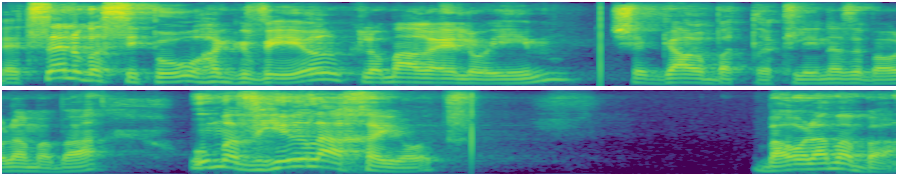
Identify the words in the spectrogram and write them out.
ואצלנו בסיפור, הגביר, כלומר האלוהים, שגר בטרקלין הזה בעולם הבא, הוא מבהיר לאחיות בעולם הבא,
